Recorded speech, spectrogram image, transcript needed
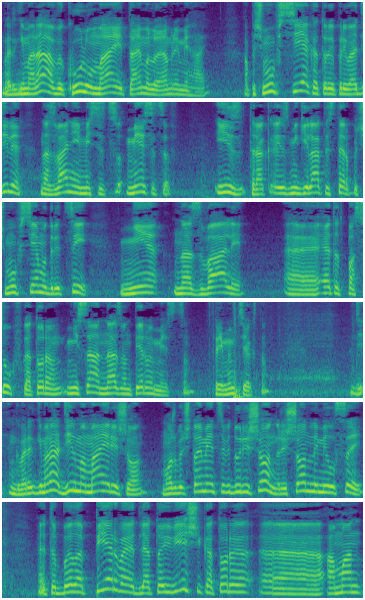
Говорит Гимара, вы кулу май таймалу ямри михай. А почему все, которые приводили название месяц, месяцев из, из Мегилат Эстер, почему все мудрецы не назвали э, этот посук, в котором Нисан назван первым месяцем, прямым текстом? Говорит Гимара, Дильма Май решен. Может быть, что имеется в виду решен? Решен ли Милсей? Это было первое для той вещи, которую э, Аман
